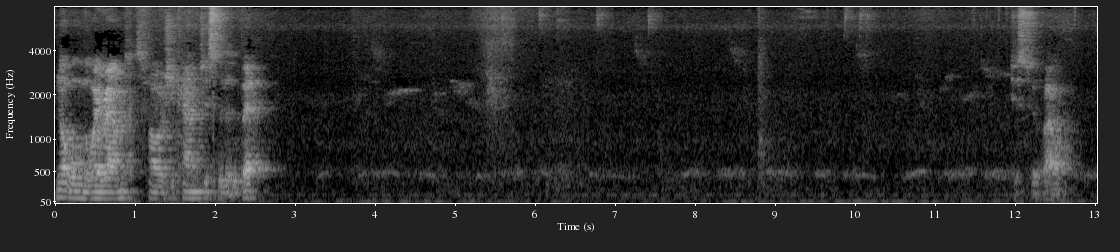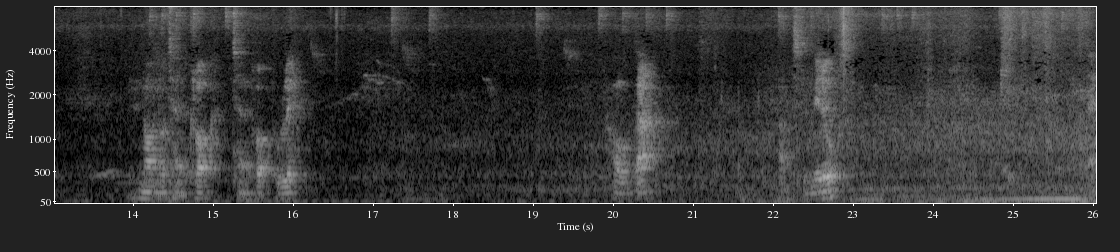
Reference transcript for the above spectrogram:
Not all the way round, as far as you can, just a little bit. Just to about nine or ten o'clock, ten o'clock probably. Hold that up to the middle. And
